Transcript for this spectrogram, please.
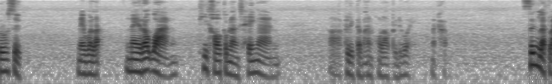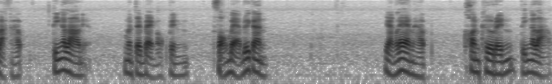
รู้สึกในเวลาในระหว่างที่เขากำลังใช้งานผลิตภัณฑ์ของเราไปด้วยนะครับ ซึ่งหลักๆครับ think aloud เนี่ย มันจะแบ่งออกเป็น 2 แบบด้วยกัน อย่างแรกนะครับ concurrent think aloud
